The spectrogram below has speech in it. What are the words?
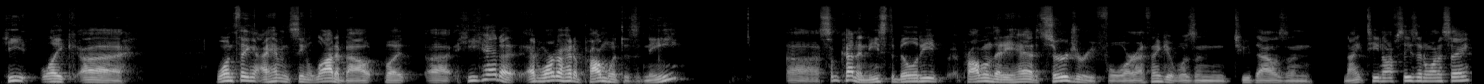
He like uh one thing I haven't seen a lot about, but uh he had a Eduardo had a problem with his knee. Uh some kind of knee stability problem that he had surgery for. I think it was in 2019 off season, I want to say.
